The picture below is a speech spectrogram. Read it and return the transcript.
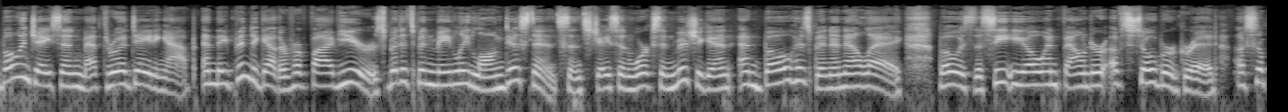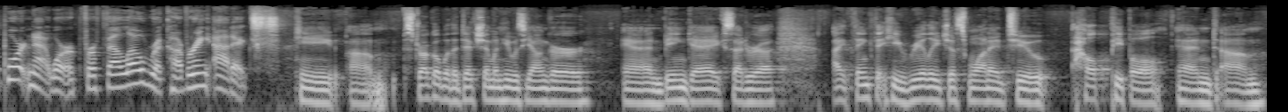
Bo and Jason met through a dating app, and they've been together for five years, but it's been mainly long distance since Jason works in Michigan and Bo has been in LA. Bo is the CEO and founder of Sober Grid, a support network for fellow recovering addicts. He um, struggled with addiction when he was younger and being gay, etc. I think that he really just wanted to help people and um,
